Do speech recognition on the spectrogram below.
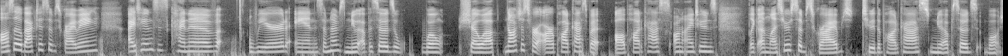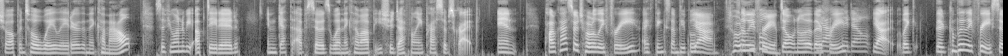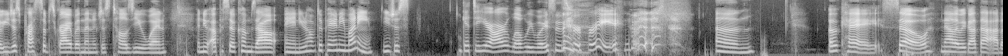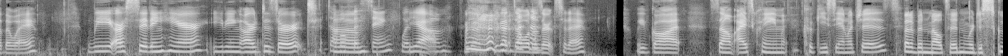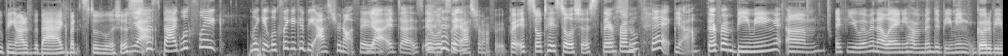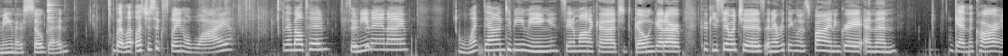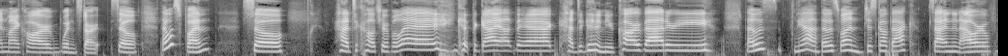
Also, back to subscribing. iTunes is kind of weird, and sometimes new episodes won't show up, not just for our podcast, but all podcasts on iTunes. Like, unless you're subscribed to the podcast, new episodes won't show up until way later than they come out. So, if you want to be updated and get the episodes when they come up, you should definitely press subscribe. And podcasts are totally free. I think some people, yeah, totally free, don't know that they're yeah, free. They don't. Yeah, like they're completely free. So you just press subscribe and then it just tells you when a new episode comes out and you don't have to pay any money. You just get to hear our lovely voices for free. um okay, so now that we got that out of the way, we are sitting here eating our dessert. Double Um, fisting with yeah. um, we got, we got double desserts today. We've got some ice cream cookie sandwiches. that have been melted, and we're just scooping out of the bag, but it's still delicious. Yeah. This bag looks like like it looks like it could be astronaut food. Yeah, it does. It looks like astronaut food, but it still tastes delicious. They're It's from so thick. yeah, they're from Beaming. Um, if you live in LA and you haven't been to Beaming, go to Beaming. They're so good. But let, let's just explain why they're melted. So Nina and I went down to Beaming, Santa Monica, to go and get our cookie sandwiches, and everything was fine and great. And then get in the car, and my car wouldn't start. So that was fun. So had to call AAA, get the guy out there, had to get a new car battery. That was yeah, that was fun. Just got back, sat in an hour of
